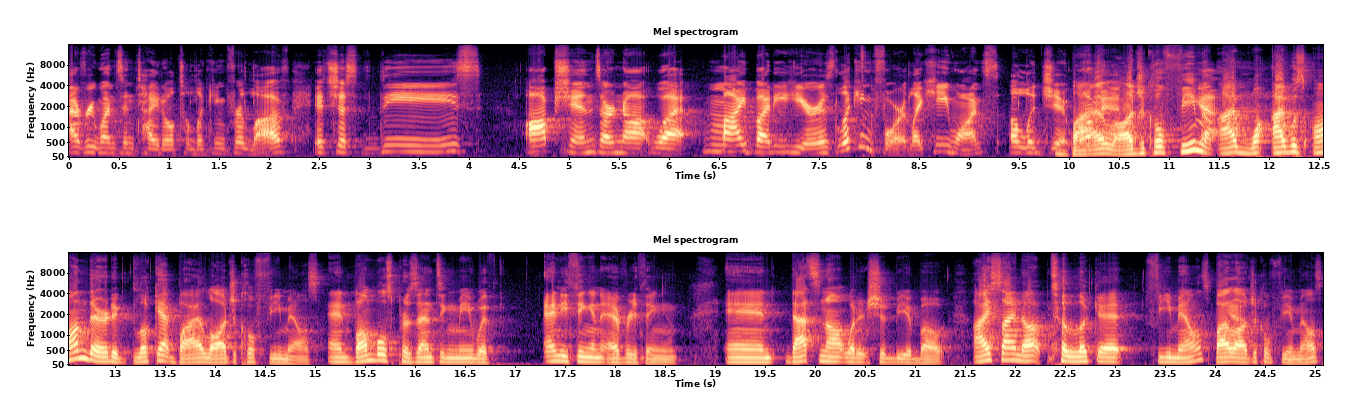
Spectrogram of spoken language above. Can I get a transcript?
Everyone's entitled to looking for love. It's just these options are not what my buddy here is looking for. Like he wants a legit woman. biological female. Yeah. I wa- I was on there to look at biological females, and Bumble's presenting me with anything and everything, and that's not what it should be about. I signed up to look at females, biological females,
